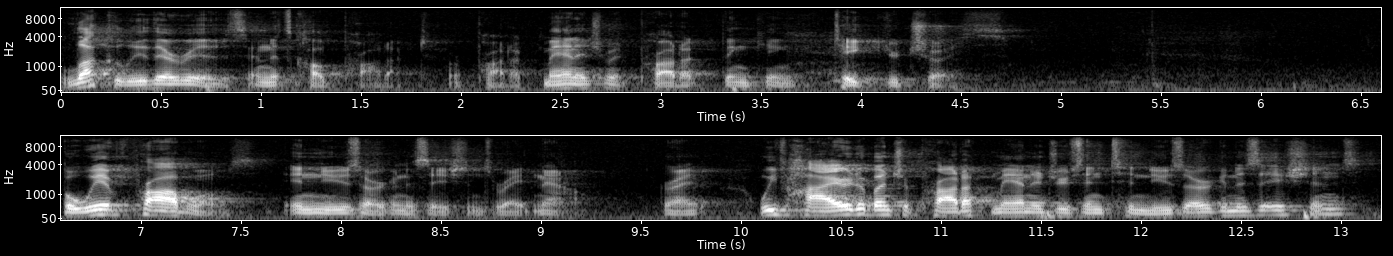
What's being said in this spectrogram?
luckily there is, and it's called product, or product management, product thinking, take your choice. But we have problems in news organizations right now, right? We've hired a bunch of product managers into news organizations,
